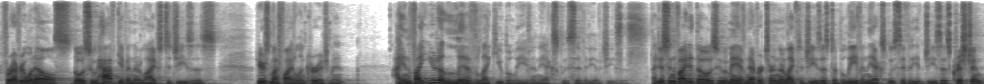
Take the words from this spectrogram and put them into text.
For everyone else, those who have given their lives to Jesus, here's my final encouragement I invite you to live like you believe in the exclusivity of Jesus. I just invited those who may have never turned their life to Jesus to believe in the exclusivity of Jesus. Christian,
